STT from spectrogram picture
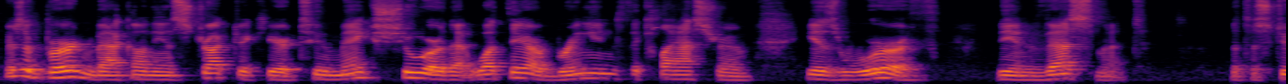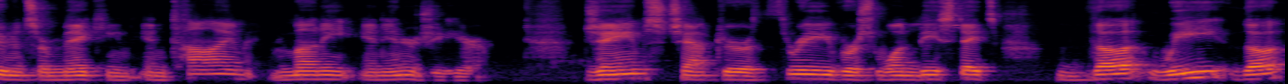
There's a burden back on the instructor here to make sure that what they are bringing to the classroom is worth the investment that the students are making in time, money, and energy here. James chapter 3 verse 1b states, the we the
